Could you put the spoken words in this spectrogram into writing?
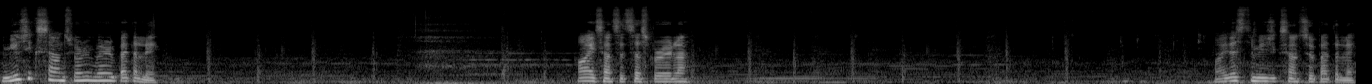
The music sounds very, very badly. Hi, Sunset Sarsaparilla. Why does the music sound so badly?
